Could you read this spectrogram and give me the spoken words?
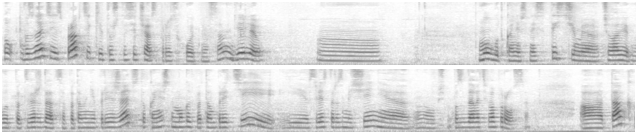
Ну, вы знаете, из практики то, что сейчас происходит, на самом деле могут, конечно, если тысячами человек будут подтверждаться, а потом не приезжать, то, конечно, могут потом прийти и средства размещения, ну, в общем, позадавать вопросы. А так,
